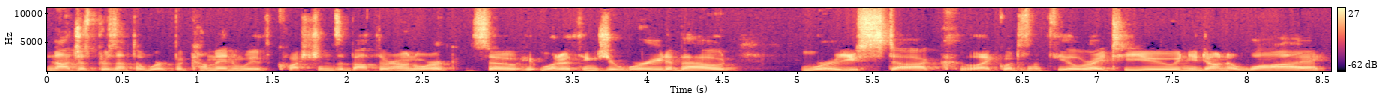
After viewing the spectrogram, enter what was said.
not just present the work, but come in with questions about their own work. So what are things you're worried about? where are you stuck? Like, what doesn't feel right to you, and you don't know why?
